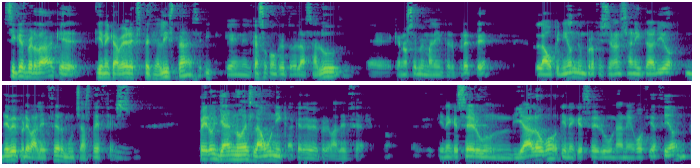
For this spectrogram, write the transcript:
Sí que es verdad que tiene que haber especialistas y que en el caso concreto de la salud, eh, que no se me malinterprete, la opinión de un profesional sanitario debe prevalecer muchas veces, pero ya no es la única que debe prevalecer. Tiene que ser un diálogo, tiene que ser una negociación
